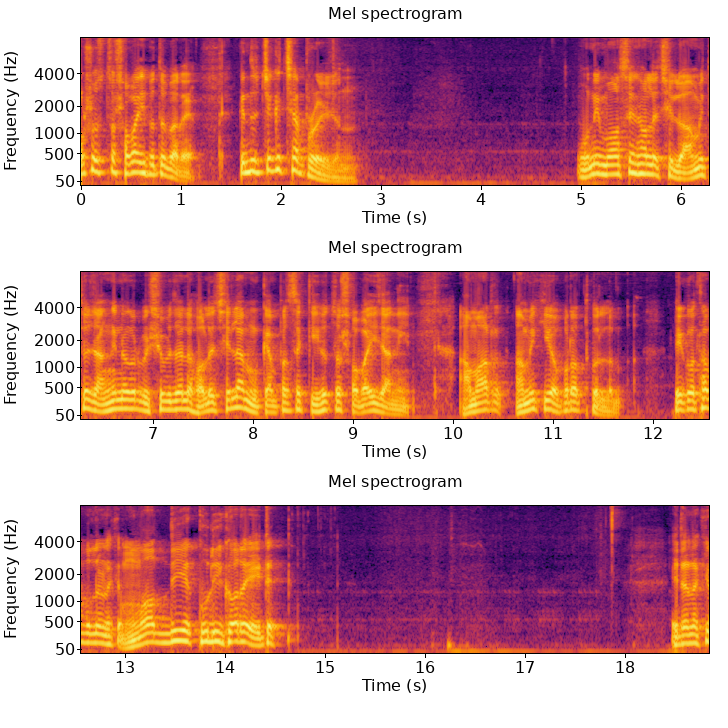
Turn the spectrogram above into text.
অসুস্থ সবাই হতে পারে, কিন্তু চিকিৎসার প্রয়োজন। উনি মহসিন হলে ছিল, আমি তো জাহাঙ্গীরনগর বিশ্ববিদ্যালয় হলে ছিলাম, ক্যাম্পাসে কি হতো সবাই জানি। আমার, আমি কি অপরাধ করলাম? এই কথা বলে নাকি মদ দিয়ে কুলি করে, এটা এটা নাকি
